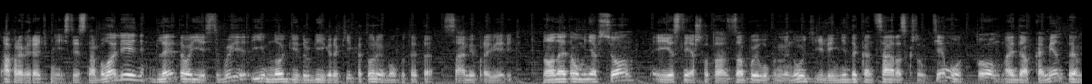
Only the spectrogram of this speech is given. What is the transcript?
а проверять мне, естественно, была лень. Для этого есть вы и многие другие игроки, которые могут это сами проверить. Ну а на этом у меня все. Если я что-то забыл упомянуть или не до конца раскрыл тему, то айда в комменты.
